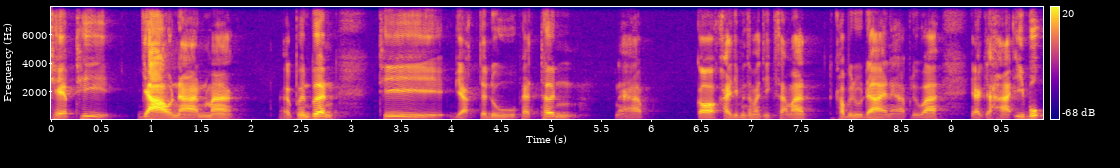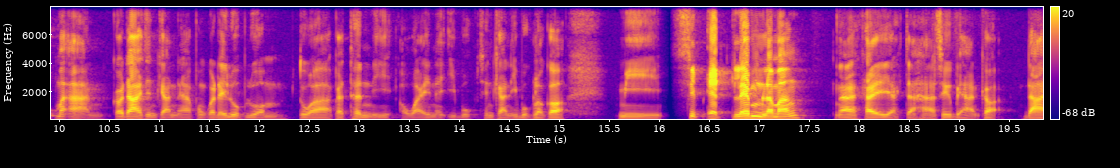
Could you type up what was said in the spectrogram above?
shape ที่ยาวนานมากเอ่อเพื่อนๆที่อยากจะดูแพทเทิร์นนะครับ ก็ใครที่เป็นสมาชิกสามารถเข้าไปดูได้นะครับ หรือว่าอยากจะหาอีบุ๊กมาอ่านก็ได้เช่นกันนะครับ ผมก็ได้รวบรวมตัวแพทเทิร์นนี้เอาไว้ในอีบุ๊กเช่นกันอีบุ๊กเราก็มี 11 เล่มแล้วมั้งนะใครอยากจะหาซื้อไปอ่านก็ได้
